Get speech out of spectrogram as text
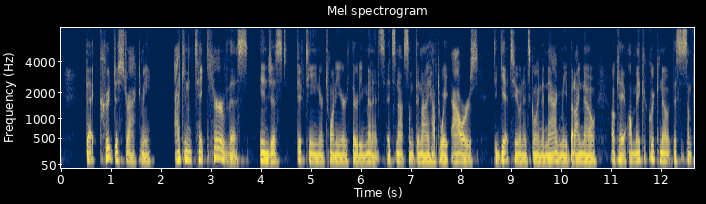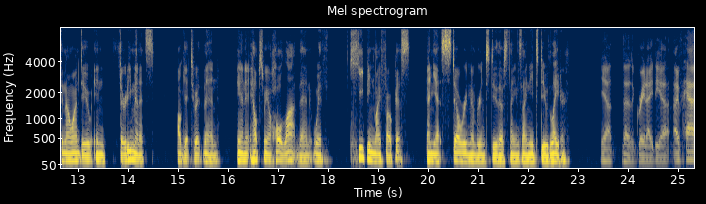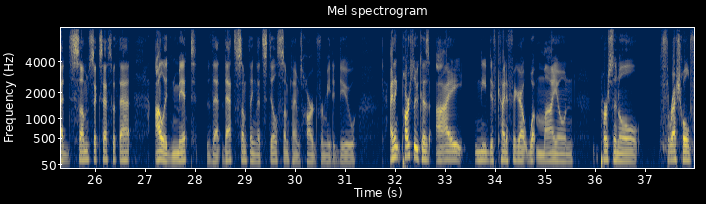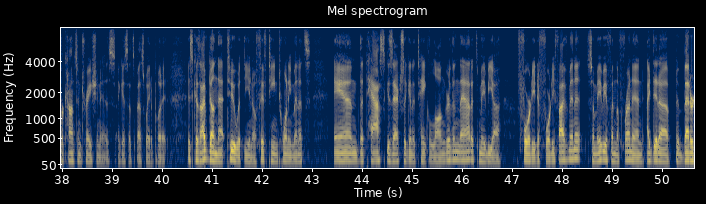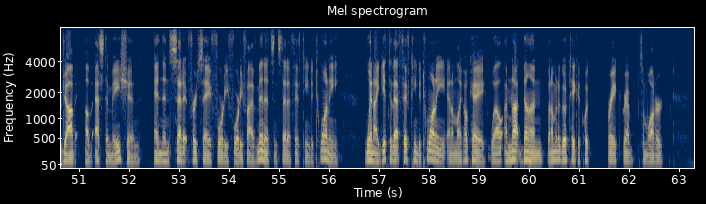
that could distract me, I can take care of this in just 15 or 20 or 30 minutes. It's not something I have to wait hours to get to and it's going to nag me, but I know, okay, I'll make a quick note. This is something I want to do in 30 minutes. I'll get to it then. And it helps me a whole lot then with keeping my focus and yet still remembering to do those things I need to do later. Yeah, that is a great idea. I've had some success with that. I'll admit that that's something that's still sometimes hard for me to do. I think partially because I need to kind of figure out what my own personal threshold for concentration is. I guess that's the best way to put it. Is because I've done that too with the, you know, 15, 20 minutes, and the task is actually going to take longer than that. It's maybe a 40 to 45 minute. So maybe if in the front end I did a, better job of estimation and then set it for, say, 40, 45 minutes instead of 15 to 20, when I get to that 15 to 20 and I'm like, okay, well, I'm not done, but I'm going to go take a quick break, grab some water,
